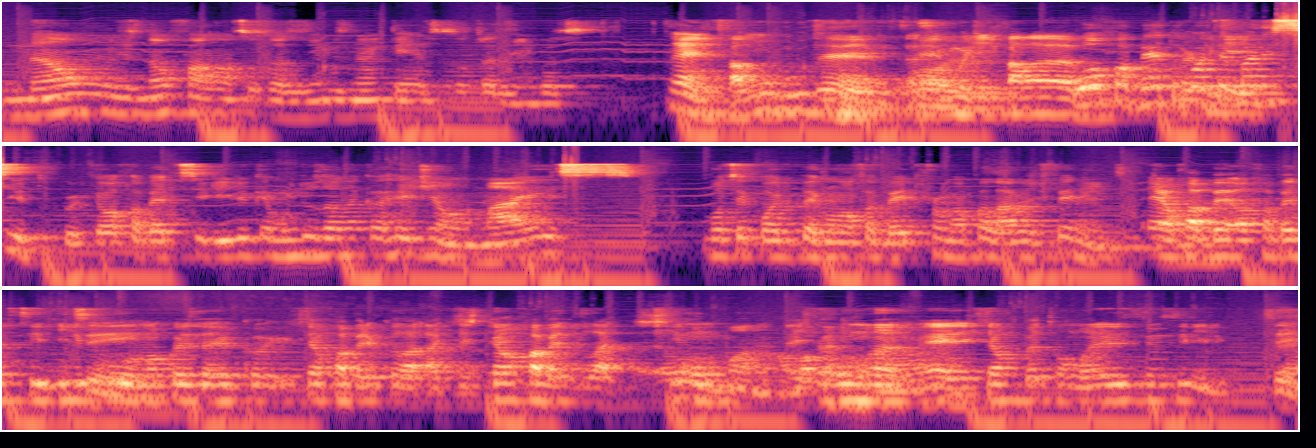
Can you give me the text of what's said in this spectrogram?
não, eles não falam as outras línguas, não entendem essas outras línguas. É, eles falam russo É, deles, assim como a gente fala. O alfabeto pode ser português. parecido, porque o alfabeto cirílico é muito usado naquela região, mas você pode pegar um alfabeto e formar palavras diferentes. É, o alfabeto, cirílico, Sim. uma coisa. A gente tem o alfabeto, a gente tem o alfabeto latino. romano, A gente tem romano, é, a gente tem o alfabeto romano e eles têm o cirílico. Sim.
